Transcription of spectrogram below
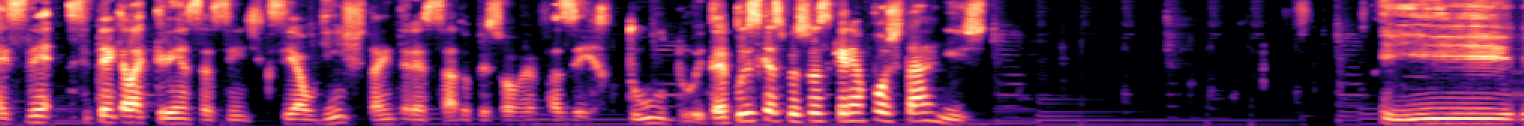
Aí se tem aquela crença assim de que se alguém está interessado, o pessoal vai fazer tudo. Então é por isso que as pessoas querem apostar nisto. E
